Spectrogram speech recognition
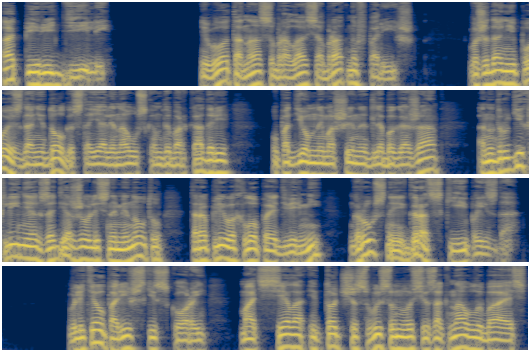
Опередили. И вот она собралась обратно в Париж. В ожидании поезда они долго стояли на узком дебаркадере у подъемной машины для багажа, а на других линиях задерживались на минуту, торопливо хлопая дверьми, грустные городские поезда. Влетел парижский скорый, мать села и тотчас высунулась из окна, улыбаясь.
